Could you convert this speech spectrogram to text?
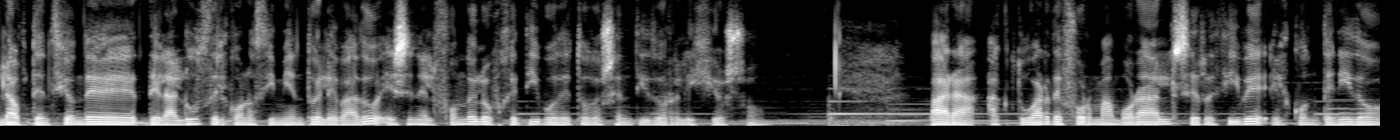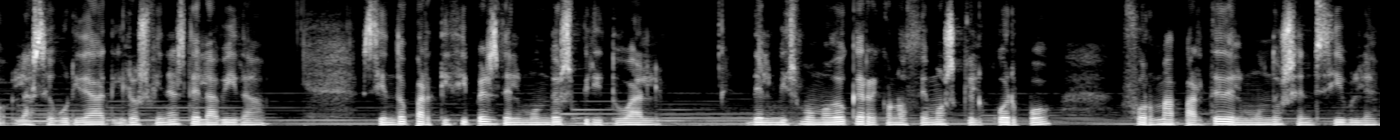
La obtención de, la luz del conocimiento elevado es en el fondo el objetivo de todo sentido religioso. Para actuar de forma moral se recibe el contenido, la seguridad y los fines de la vida, siendo partícipes del mundo espiritual, del mismo modo que reconocemos que el cuerpo forma parte del mundo sensible.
